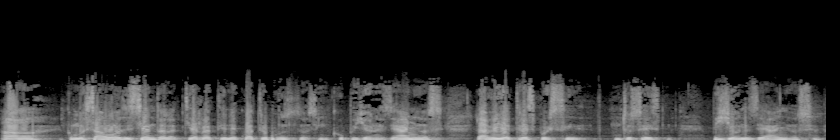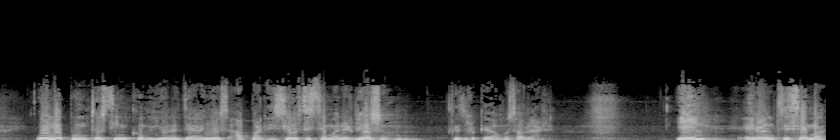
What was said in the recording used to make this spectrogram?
Ah, como estábamos diciendo, la Tierra tiene 4.5 billones de años, la vida 3.6 billones de años, 1.5 billones de años apareció el sistema nervioso, que es lo que vamos a hablar. Y era un sistema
